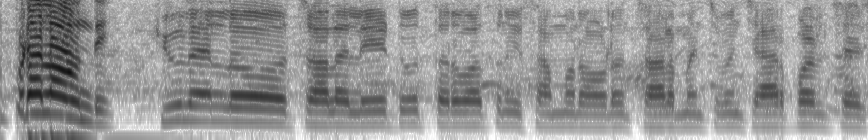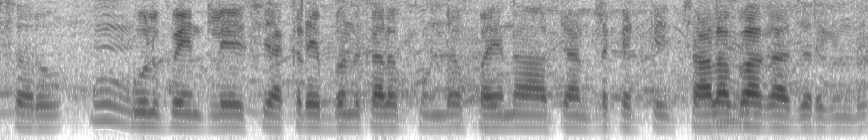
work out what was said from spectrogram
ఇప్పుడు ఎలా ఉంది? క్యూ లైన్లో చాలా లేటు తర్వాత ఈ సమ్మర్ అవడం చాలా మంచి మంచి ఏర్పాట్లు చేశారు. పూల్ పెయింట్లు వేసి అక్కడ ఇబ్బంది కలగకుండా పైన టెంట్లు కట్టి చాలా బాగా జరిగింది.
